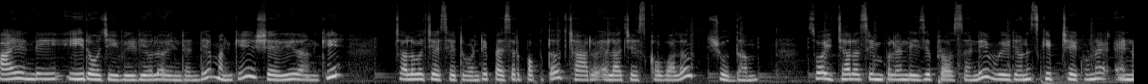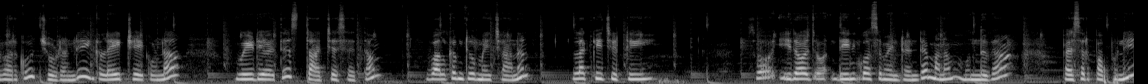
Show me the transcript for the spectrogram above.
హాయ్ అండి. ఈరోజు ఈ వీడియోలో ఏంటంటే మనకి శరీరానికి చలువ చేసేటువంటి పెసరపప్పుతో చారు ఎలా చేసుకోవాలో చూద్దాం. సో ఇది చాలా సింపుల్ అండ్ ఈజీ ప్రాసెస్ అండి. వీడియోని స్కిప్ చేయకుండా ఎండ్ వరకు చూడండి. ఇంకా లేట్ చేయకుండా వీడియో అయితే స్టార్ట్ చేసేద్దాం. Welcome to my channel Lucky Chitti so ఈరోజు దీనికోసం ఏంటంటే మనం ముందుగా పెసరపప్పుని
